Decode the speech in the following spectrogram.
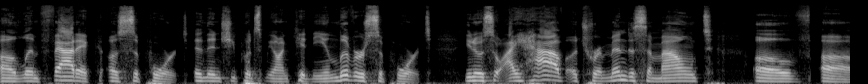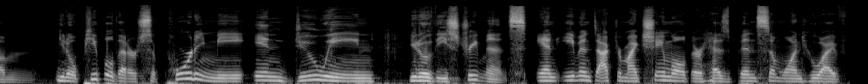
uh, lymphatic uh, support and then she puts me on kidney and liver support. You know so i have a tremendous amount of um, you know people that are supporting me in doing you know these treatments. And even dr mike shaimwalder has been someone who i've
